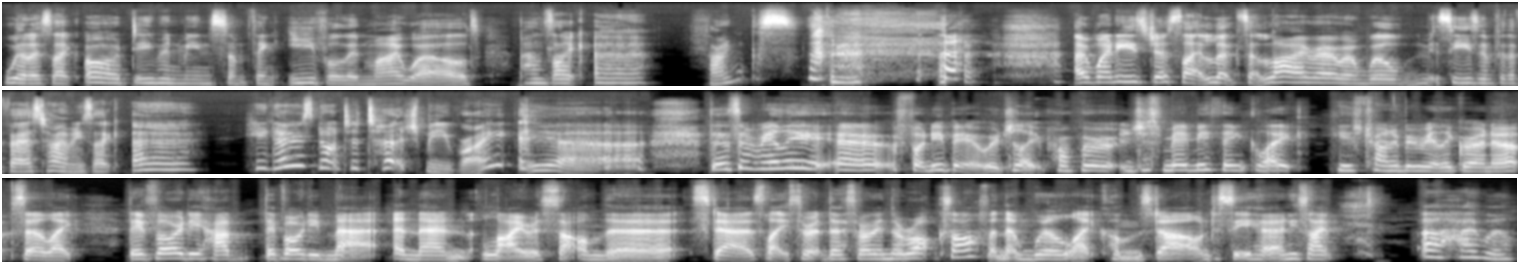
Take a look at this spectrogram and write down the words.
Will is like, "Oh, demon means something evil in my world." Pan's like, "Uh." Thanks. and when he's just like looked at Lyra and Will sees him for the first time, he's like, uh, he knows not to touch me, right? Yeah, there's a really uh, funny bit which like proper just made me think like he's trying to be really grown up. So like they've already had they've already met, and then Lyra sat on the stairs like thro- they're throwing the rocks off, and then Will like comes down to see her, and he's like, "Oh hi, Will."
